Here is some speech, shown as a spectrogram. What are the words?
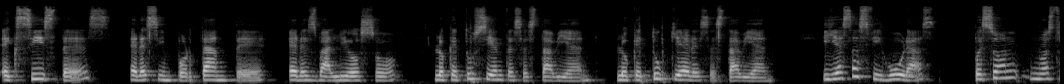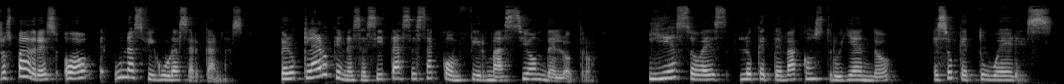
existes, eres importante, eres valioso, lo que tú sientes está bien, lo que tú quieres está bien. Y esas figuras, pues son nuestros padres o unas figuras cercanas. Pero claro que necesitas esa confirmación del otro. Y eso es lo que te va construyendo, eso que tú eres,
